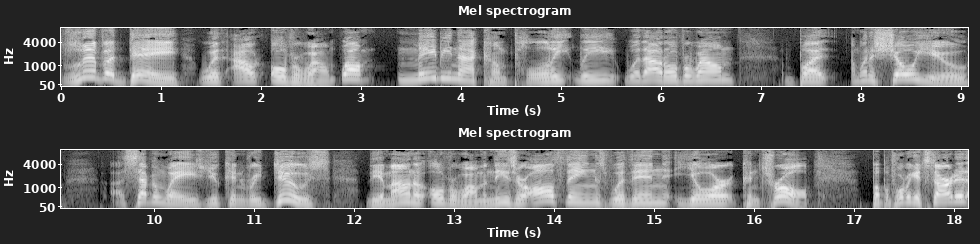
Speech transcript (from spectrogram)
live a day without overwhelm. Well, maybe not completely without overwhelm, but I'm going to show you uh, seven ways you can reduce the amount of overwhelm. And these are all things within your control. But before we get started,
